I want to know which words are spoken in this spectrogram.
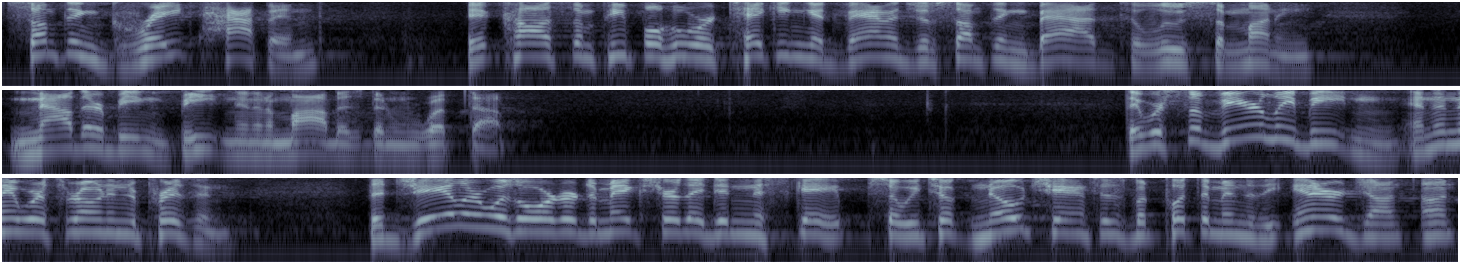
Something great happened it caused some people who were taking advantage of something bad to lose some money. Now they're being beaten and a mob has been whipped up. They were severely beaten and then they were thrown into prison. The jailer was ordered to make sure they didn't escape, so he took no chances but put them into the inner, jun- un-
